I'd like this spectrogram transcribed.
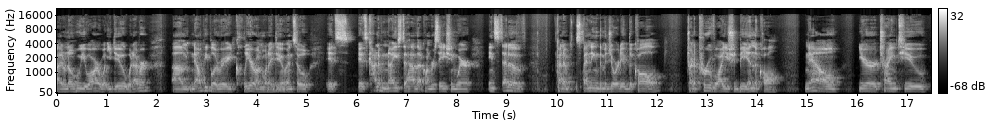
I don't know who you are, what you do, whatever. Um, now people are very clear on what I do, and so it's it's kind of nice to have that conversation where instead of kind of spending the majority of the call trying to prove why you should be in the call. Now you're trying to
